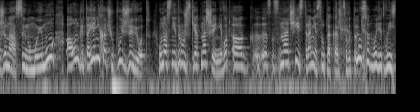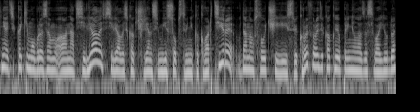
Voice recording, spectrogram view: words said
жена сыну моему, а он говорит, а я не хочу, пусть живет. У нас не дружеские отношения. Вот на чьей стороне суд окажется в итоге? Ну, суд будет выяснять, каким образом она вселялась, вселялась как член семьи собственника квартиры. В данном случае и свекровь вроде как ее приняла за свою, да.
